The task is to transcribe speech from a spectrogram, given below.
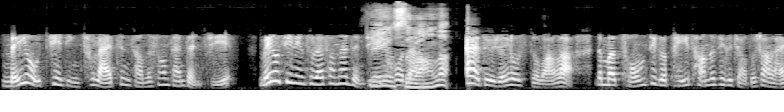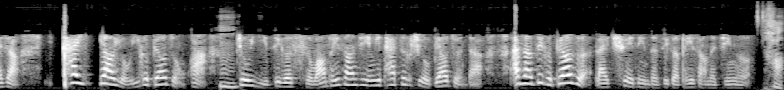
没有鉴定出来正常的伤残等级。没有鉴定出来伤残等级以后呢？哎，对，人又死亡了。那么从这个赔偿的这个角度上来讲，它要有一个标准化，嗯，就以这个死亡赔偿金，因为它这个是有标准的，按照这个标准来确定的这个赔偿的金额。好，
